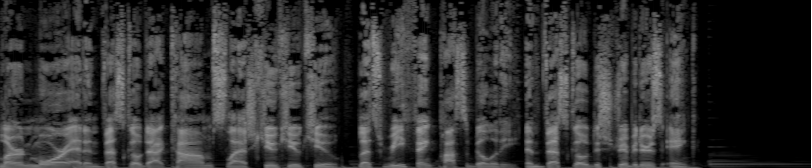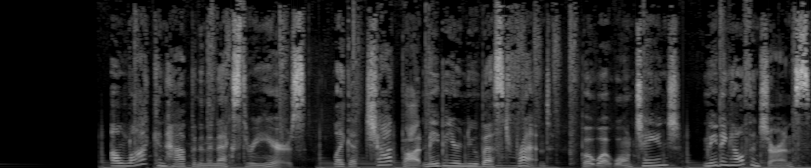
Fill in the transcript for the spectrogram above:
Learn more at Invesco.com slash QQQ. Let's rethink possibility. Invesco Distributors, Inc. A lot can happen in the next three years. Like a chatbot may be your new best friend. But what won't change? Needing health insurance.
